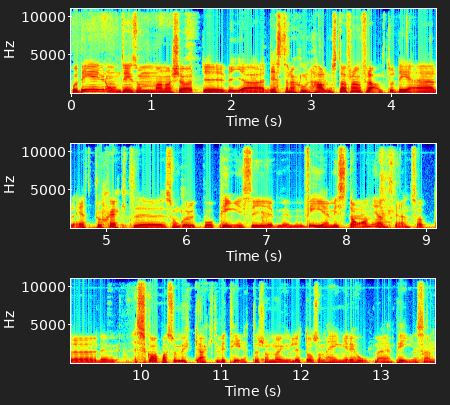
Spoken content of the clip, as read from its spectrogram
Och det är ju någonting som man har kört eh, via Destination Halmstad framförallt. Och det är ett projekt eh, som går ut på pingis i eh, VM i stan egentligen. Så att det skapar så mycket aktiviteter som möjligt då som hänger ihop med pingisen.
